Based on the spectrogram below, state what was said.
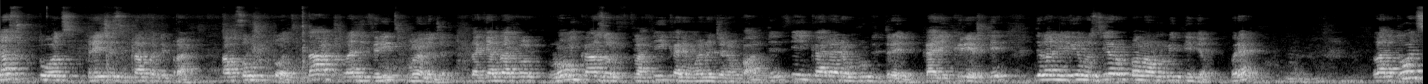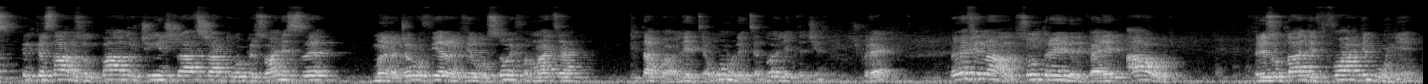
Noastră cu toți treceți etapa de practică. Absolut cu toți. Da, la diferiți manager. Dar chiar dacă luăm cazuri la fiecare manager în parte, fiecare are un grup de trainer care crește de la nivelul 0 până la un anumit nivel. Corect? La toți, pentru că sară sunt 4, 5, 6, 7, 8 persoane să Managerul oferă în felul său informația etapa lecția 1, lecția 2, lecția 15, corect? În final, sunt traderi care au rezultate foarte bune,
